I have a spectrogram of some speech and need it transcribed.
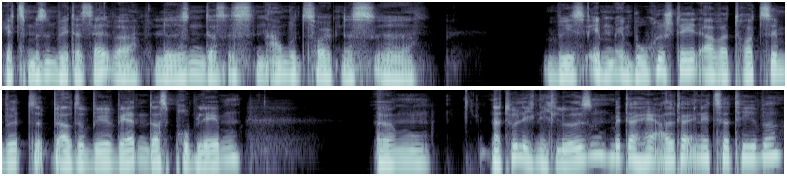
jetzt müssen wir das selber lösen. Das ist ein Armutszeugnis, äh, wie es eben im Buche steht, aber trotzdem wird, also wir werden das Problem ähm, natürlich nicht lösen mit der Herr-Alter-Initiative,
